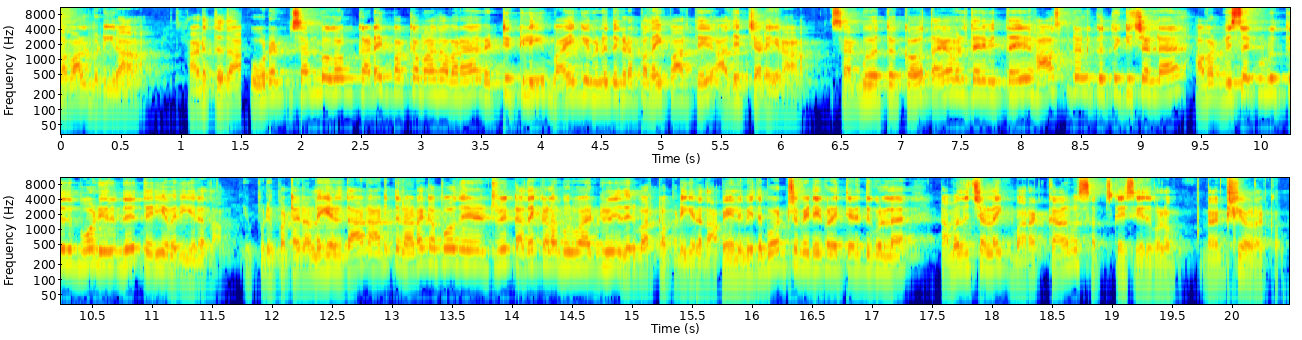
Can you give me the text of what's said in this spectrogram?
சவால் விடுகிறாராம். அடுத்ததான் உடன் சண்முகம் கடை பக்கமாக வர வெட்டுக்கிளி மயங்கி விழுந்து கிடப்பதை பார்த்து அதிர்ச்சி அடைகிறானாம் சண்முகத்துக்கோ தகவல் தெரிவித்து ஹாஸ்பிட்டலுக்கு தூக்கிச் செல்ல அவன் விசை கொடுத்தது போல் இருந்து தெரிய வருகிறதாம். இப்படிப்பட்ட நிலையில் தான் அடுத்து நடக்க போது என்று கதைக்களம் உருவாற்று எதிர்பார்க்கப்படுகிறதா மேலும் இது போன்ற வீடியோக்களை தெரிந்து கொள்ள நமது சேனலை மறக்காமல் சப்ஸ்கிரைப் செய்து கொள்ளவும். நன்றி வணக்கம்.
